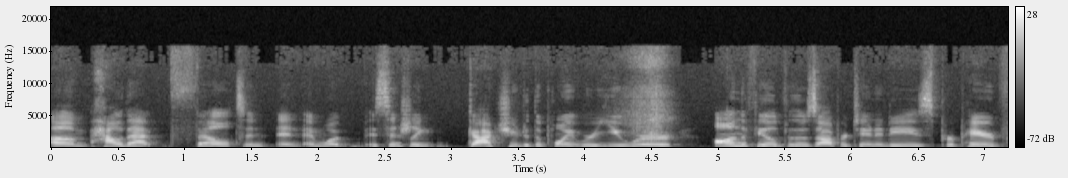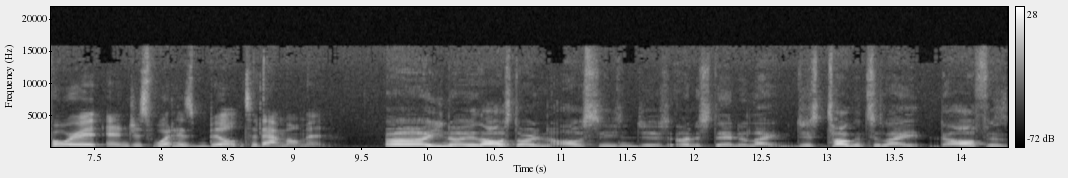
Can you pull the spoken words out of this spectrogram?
um, how that felt, and, and, and what essentially got you to the point where you were on the field for those opportunities, prepared for it, and just what has built to that moment. Uh, you know, it all started in the off season, just understanding like just talking to like the office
